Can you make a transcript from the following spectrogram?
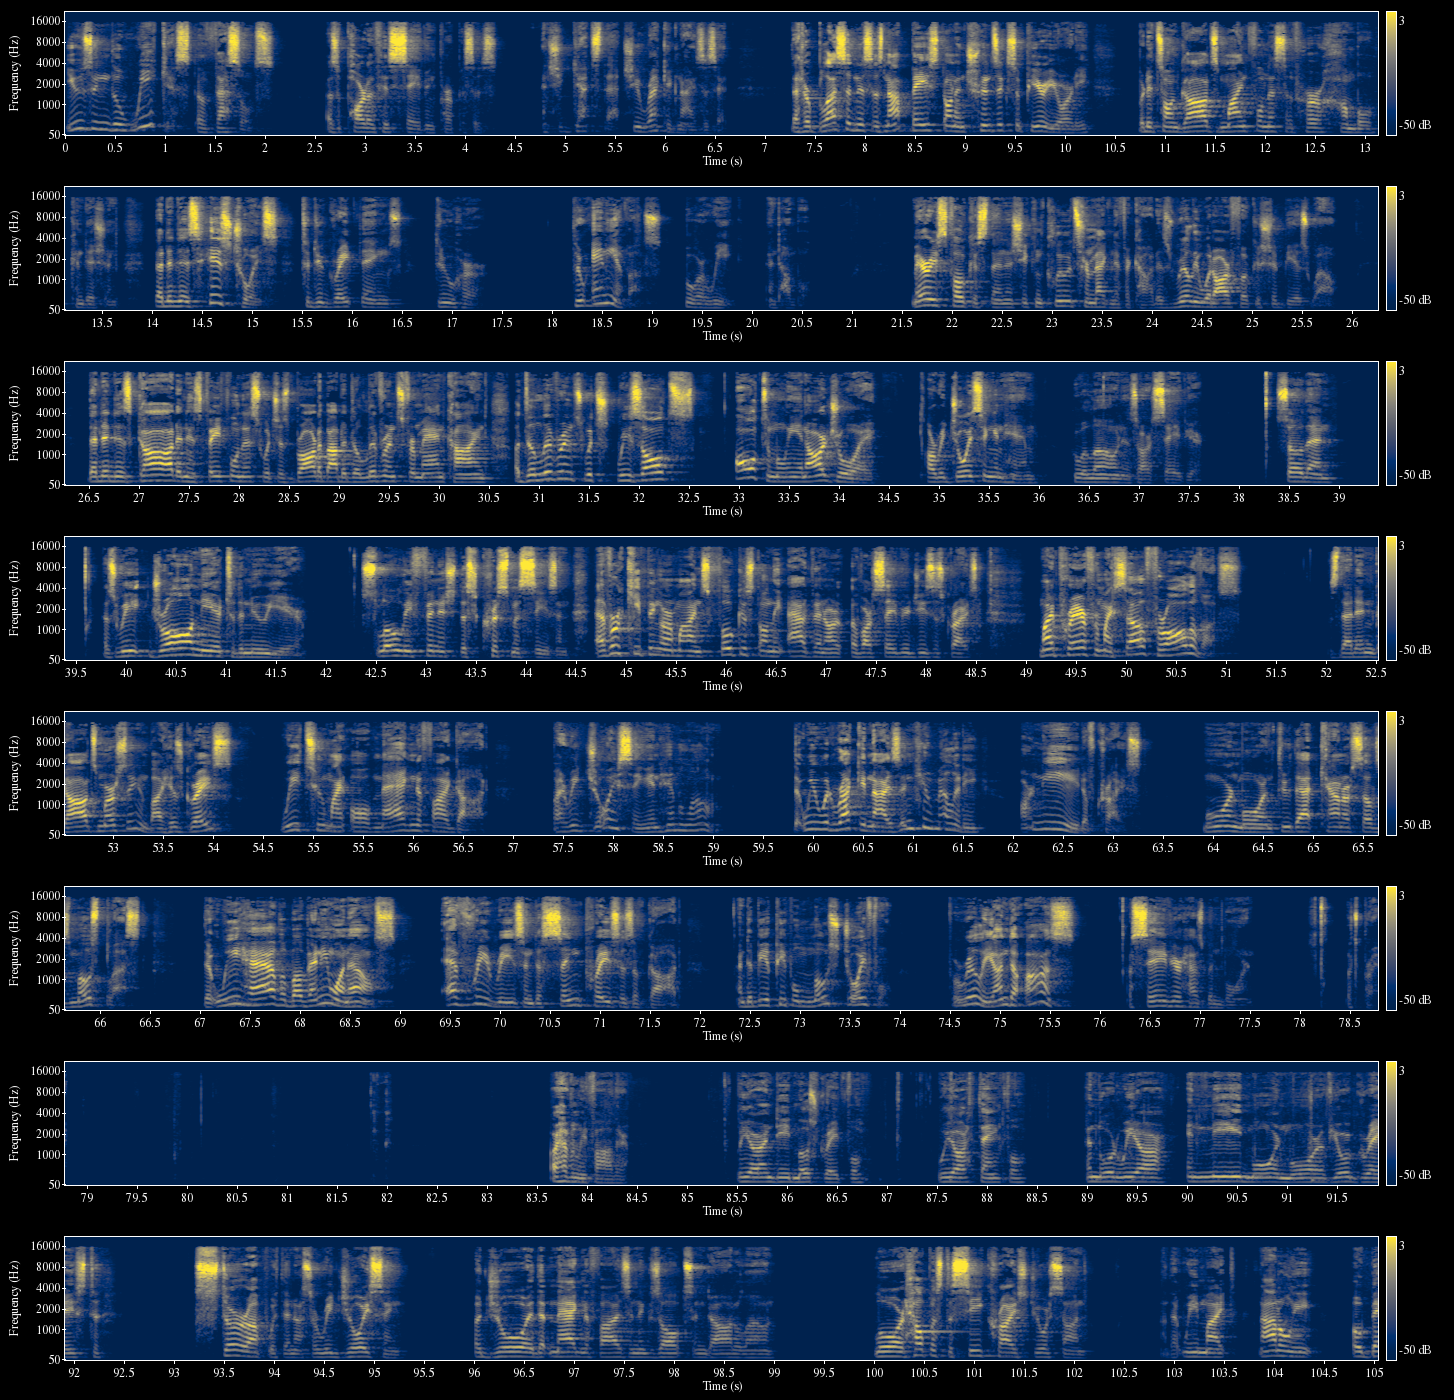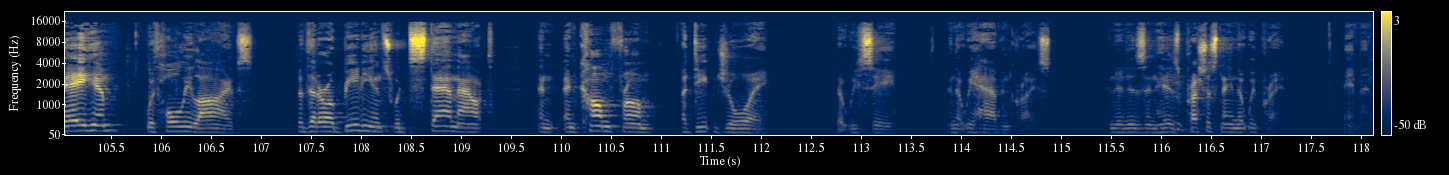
using the weakest of vessels as a part of his saving purposes. And she gets that. She recognizes it. That her blessedness is not based on intrinsic superiority, but it's on God's mindfulness of her humble condition. That it is his choice to do great things through her, through any of us who are weak and humble. Mary's focus, then, as she concludes her Magnificat, is really what our focus should be as well. That it is God and His faithfulness which has brought about a deliverance for mankind, a deliverance which results ultimately in our joy, our rejoicing in Him who alone is our Savior. So then, as we draw near to the new year, slowly finish this Christmas season, ever keeping our minds focused on the advent of our Savior Jesus Christ, my prayer for myself, for all of us, is that in God's mercy and by His grace, we too might all magnify God by rejoicing in Him alone. That we would recognize in humility our need of Christ more and more, and through that count ourselves most blessed. That we have, above anyone else, every reason to sing praises of God and to be a people most joyful. For really, unto us, a Savior has been born. Let's pray. Our Heavenly Father, we are indeed most grateful. We are thankful. And Lord, we are in need more and more of your grace to stir up within us a rejoicing, a joy that magnifies and exalts in God alone. Lord, help us to see Christ, your Son, that we might not only obey him with holy lives, but that our obedience would stem out and, and come from a deep joy that we see and that we have in Christ. And it is in his precious name that we pray. Amen.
